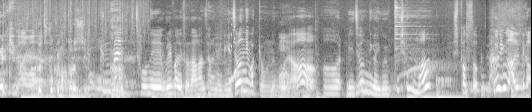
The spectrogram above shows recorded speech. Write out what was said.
이렇게 나와. 그 두껍게 막 떨어지지 마. 어. 근데 전에 우리 방에서 나간 사람이 리즈 언니밖에 없는 거야. 어, 리즈 언니가 이걸 부셨나? 싶었어. 부신 건 아닌데 가-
